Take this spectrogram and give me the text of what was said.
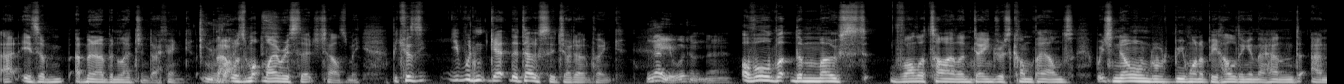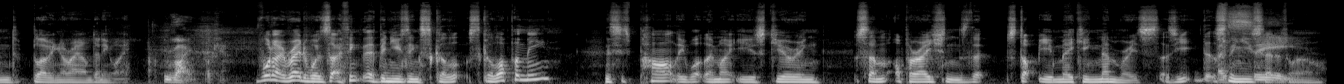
that is a, an urban legend, I think. That Right. was what my research tells me. Because you wouldn't get the dosage, I don't think no, you wouldn't know. of all but the most volatile and dangerous compounds, which no one would be want to be holding in their hand and blowing around anyway. Right, okay. What I read was I think they've been using scol- scalopamine. This is partly what they might use during some operations that stop you making memories, as you, that's I something you said as see. well.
